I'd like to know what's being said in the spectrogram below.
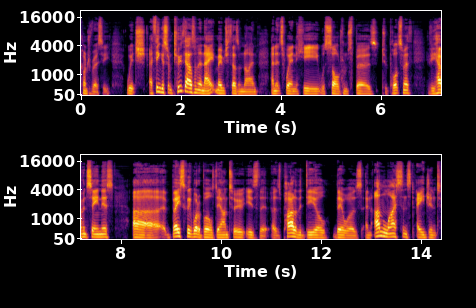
controversy, which I think is from 2008, maybe 2009, and it's when he was sold from Spurs to Portsmouth. If you haven't seen this, uh, basically what it boils down to is that as part of the deal, there was an unlicensed agent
